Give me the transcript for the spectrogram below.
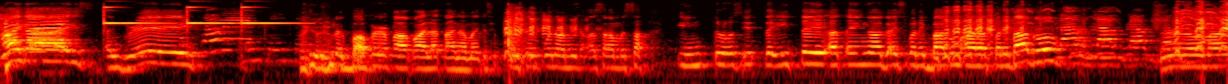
Hi guys! I'm Gray! Ayun, nag-buffer pa ako. Halata naman kasi first time po namin nakasama sa intro si Taytay. At ayun nga guys, panibagong araw at panibagong Vlog, vlog, vlog, vlog. naman,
